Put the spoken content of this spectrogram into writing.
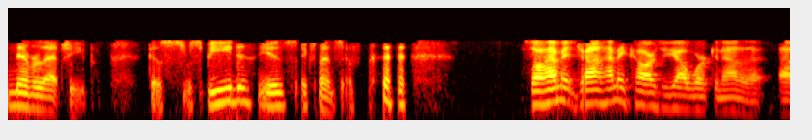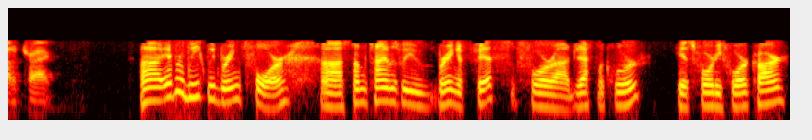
never that cheap because speed is expensive. so how many John? How many cars are y'all working out of that out of track? Uh, every week we bring four. Uh, sometimes we bring a fifth for uh, Jeff McClure, his 44 car.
